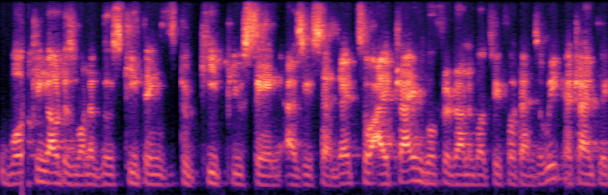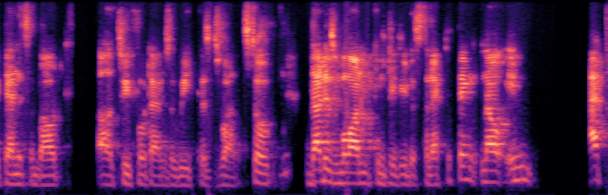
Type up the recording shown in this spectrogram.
working out is one of those key things to keep you sane, as you said, right? So I try and go for a run about three, four times a week. I try and play tennis about uh, three, four times a week as well. So that is one completely disconnected thing. Now, in at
